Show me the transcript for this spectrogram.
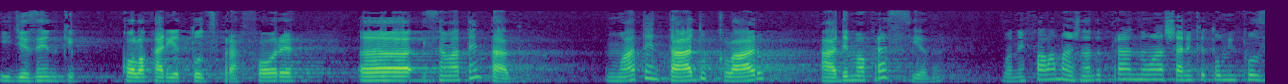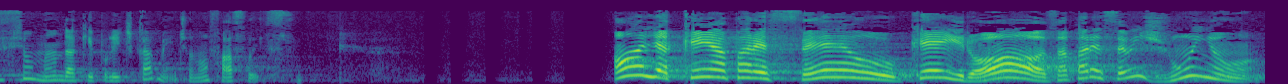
e dizendo que colocaria todos para fora. Uh, isso é um atentado. Um atentado, claro, à democracia. Né? Vou nem falar mais nada para não acharem que eu estou me posicionando aqui politicamente. Eu não faço isso. Olha quem apareceu! Queiroz apareceu em junho.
